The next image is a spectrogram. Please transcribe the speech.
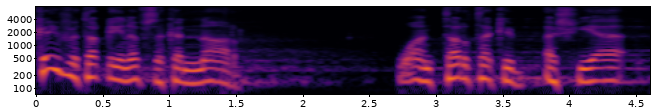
كيف تقي نفسك النار وأن ترتكب أشياء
